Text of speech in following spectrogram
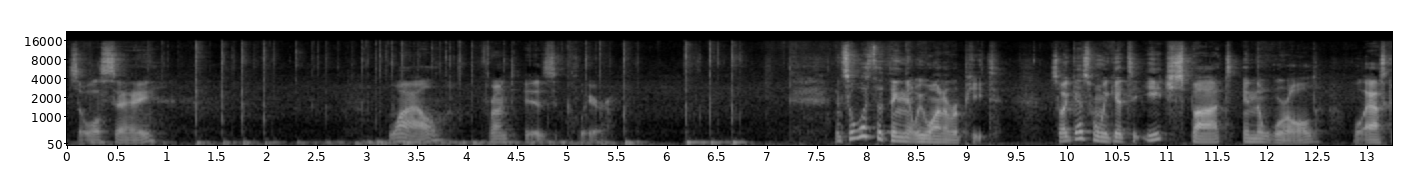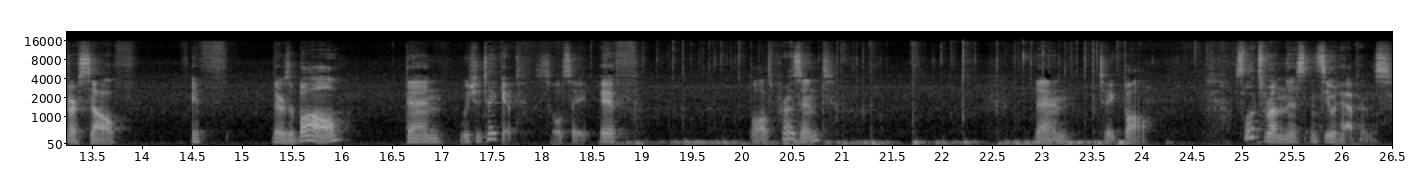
So we'll say while front is clear. And so what's the thing that we want to repeat? So I guess when we get to each spot in the world, we'll ask ourselves, if there's a ball, then we should take it. So we'll say if ball is present, then take ball. So let's run this and see what happens.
